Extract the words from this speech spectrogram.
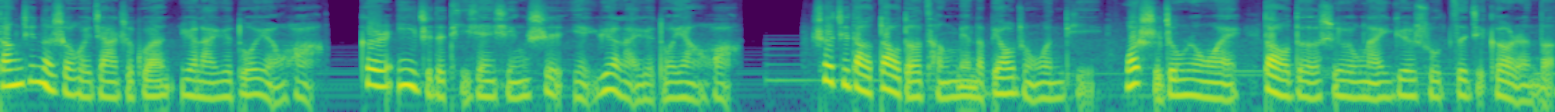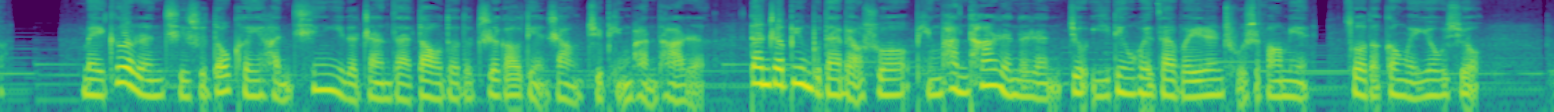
当今的社会价值观越来越多元化，个人意志的体现形式也越来越多样化。涉及到道德层面的标准问题，我始终认为，道德是用来约束自己个人的。每个人其实都可以很轻易地站在道德的制高点上去评判他人，但这并不代表说评判他人的人就一定会在为人处事方面做得更为优秀。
